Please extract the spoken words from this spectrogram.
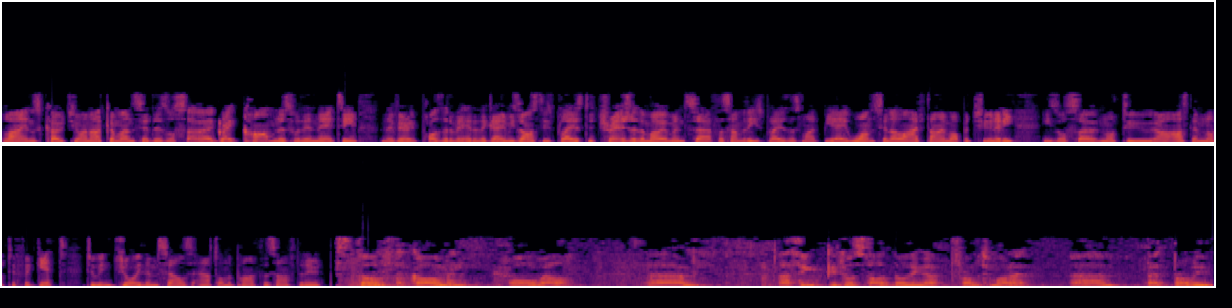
Lions coach Johan Ackermann said there's also a great calmness within their team and they're very positive ahead of the game. He's asked his players to treasure the moments. Uh, for some of these players, this might be a once in a lifetime opportunity. He's also not to uh, ask them not to forget to enjoy themselves out on the park this afternoon. Still calm and all well. Um, I think it will start building up from tomorrow. Um, but probably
